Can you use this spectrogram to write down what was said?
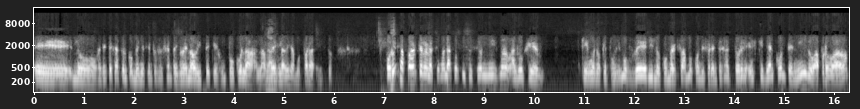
eh, lo, en este caso el convenio 169 de la OIT, que es un poco la, la regla, digamos, para esto. Por otra parte, en relación a la Constitución misma, algo que que bueno que pudimos ver y lo conversamos con diferentes actores es que ya el contenido aprobado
